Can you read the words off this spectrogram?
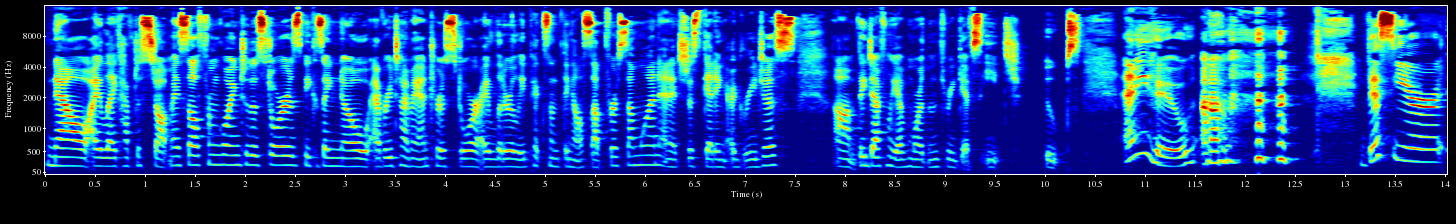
now I like have to stop myself from going to the stores because I know every time I enter a store, I literally pick something else up for someone and it's just getting egregious. Um, they definitely have more than three gifts each. Oops. Anywho, um, this year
